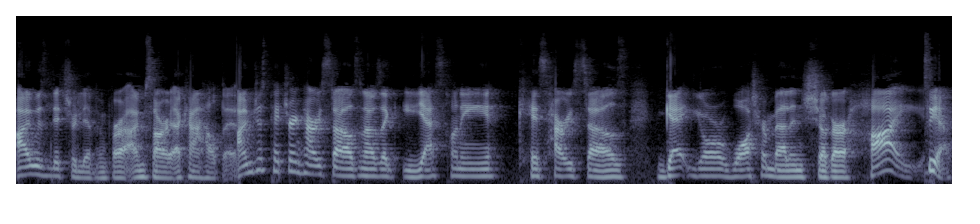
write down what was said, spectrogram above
I was literally living for it. I'm sorry, I can't help it. I'm just picturing Harry Styles and I was like, yes, honey, kiss Harry Styles, get your watermelon sugar high. So yeah,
